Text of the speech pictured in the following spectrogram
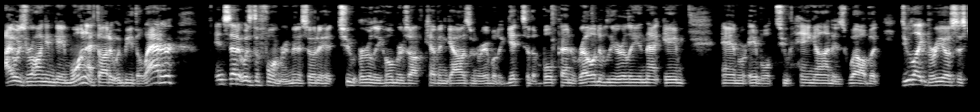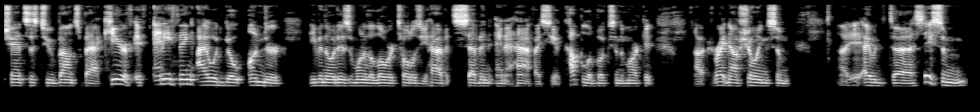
I was wrong in game one. I thought it would be the latter. Instead, it was the former. Minnesota hit two early homers off Kevin Gausman. Were able to get to the bullpen relatively early in that game, and were able to hang on as well. But do like Berrios' chances to bounce back here. If, if anything, I would go under, even though it is one of the lower totals you have. It's seven and a half. I see a couple of books in the market uh, right now showing some. I, I would uh, say some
